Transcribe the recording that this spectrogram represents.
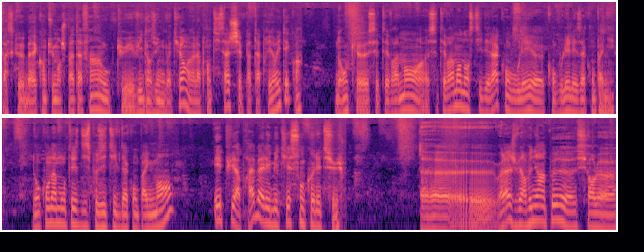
parce que bah, quand tu manges pas ta faim ou que tu vis dans une voiture, l'apprentissage c'est pas ta priorité, quoi. Donc euh, c'était vraiment, c'était vraiment dans cette idée-là qu'on voulait, euh, qu'on voulait les accompagner. Donc on a monté ce dispositif d'accompagnement, et puis après, bah, les métiers se sont collés dessus. Voilà, je vais revenir un peu sur le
